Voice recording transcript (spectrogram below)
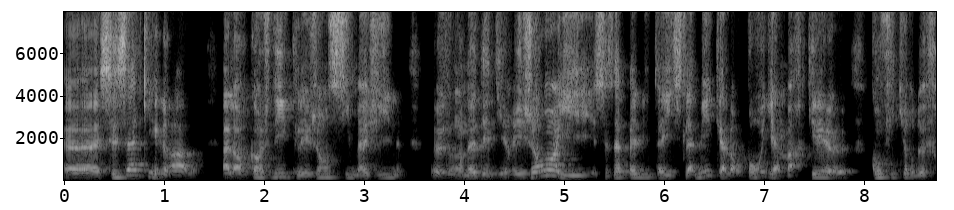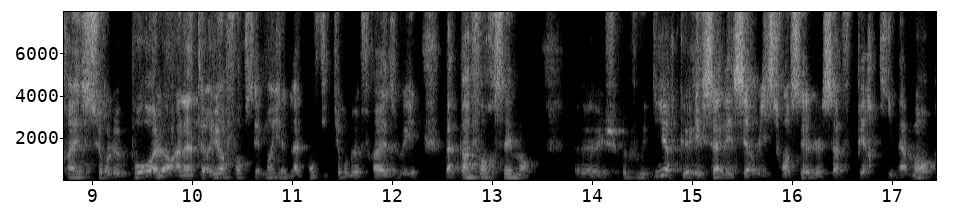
Euh, C'est ça qui est grave. Alors, quand je dis que les gens s'imaginent, euh, on a des dirigeants, ça s'appelle l'État islamique, alors bon, il y a marqué confiture de fraises sur le pot, alors à l'intérieur, forcément, il y a de la confiture de fraises, oui. Ben, pas forcément. Euh, je peux vous dire que, et ça les services français le savent pertinemment,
